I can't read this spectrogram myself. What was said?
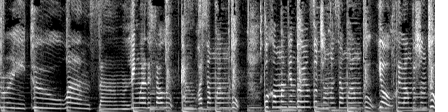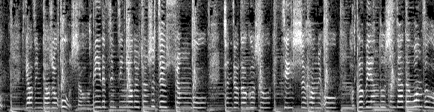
Three, two, one，三。另外的小路看花香漫步，我和漫天的元素沉沦下漫步。有黑狼的深处，妖精跳着舞，守护你的心情要对全世界宣布。陈旧的古书，骑士和女巫，和隔壁安徒生家的王子和。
